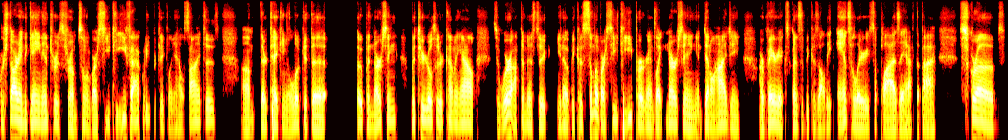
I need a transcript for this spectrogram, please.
we're starting to gain interest from some of our CTE faculty, particularly in health sciences. Um, they're taking a look at the open nursing materials that are coming out. So we're optimistic, you know, because some of our CTE programs like nursing and dental hygiene are very expensive because all the ancillary supplies they have to buy, scrubs,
